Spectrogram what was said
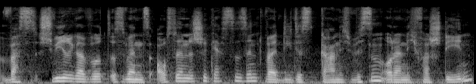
Was schwieriger wird, ist, wenn es ausländische Gäste sind, weil die das gar nicht wissen oder nicht verstehen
